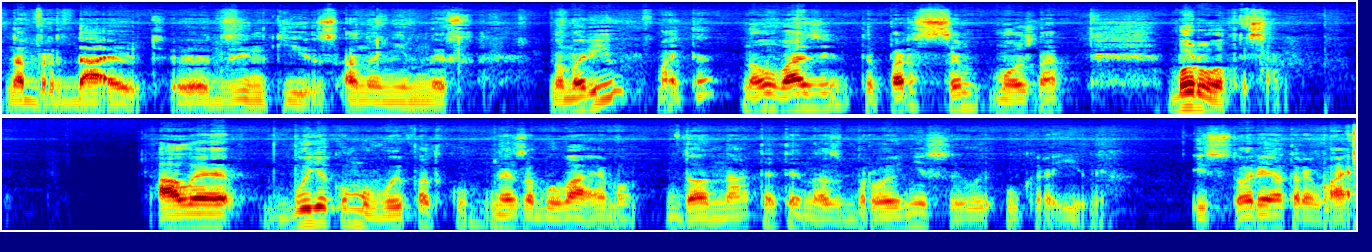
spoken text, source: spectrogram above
набридають е, дзвінки з анонімних номерів, майте на увазі, тепер з цим можна боротися. Але в будь-якому випадку не забуваємо донатити на Збройні Сили України. Історія триває.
